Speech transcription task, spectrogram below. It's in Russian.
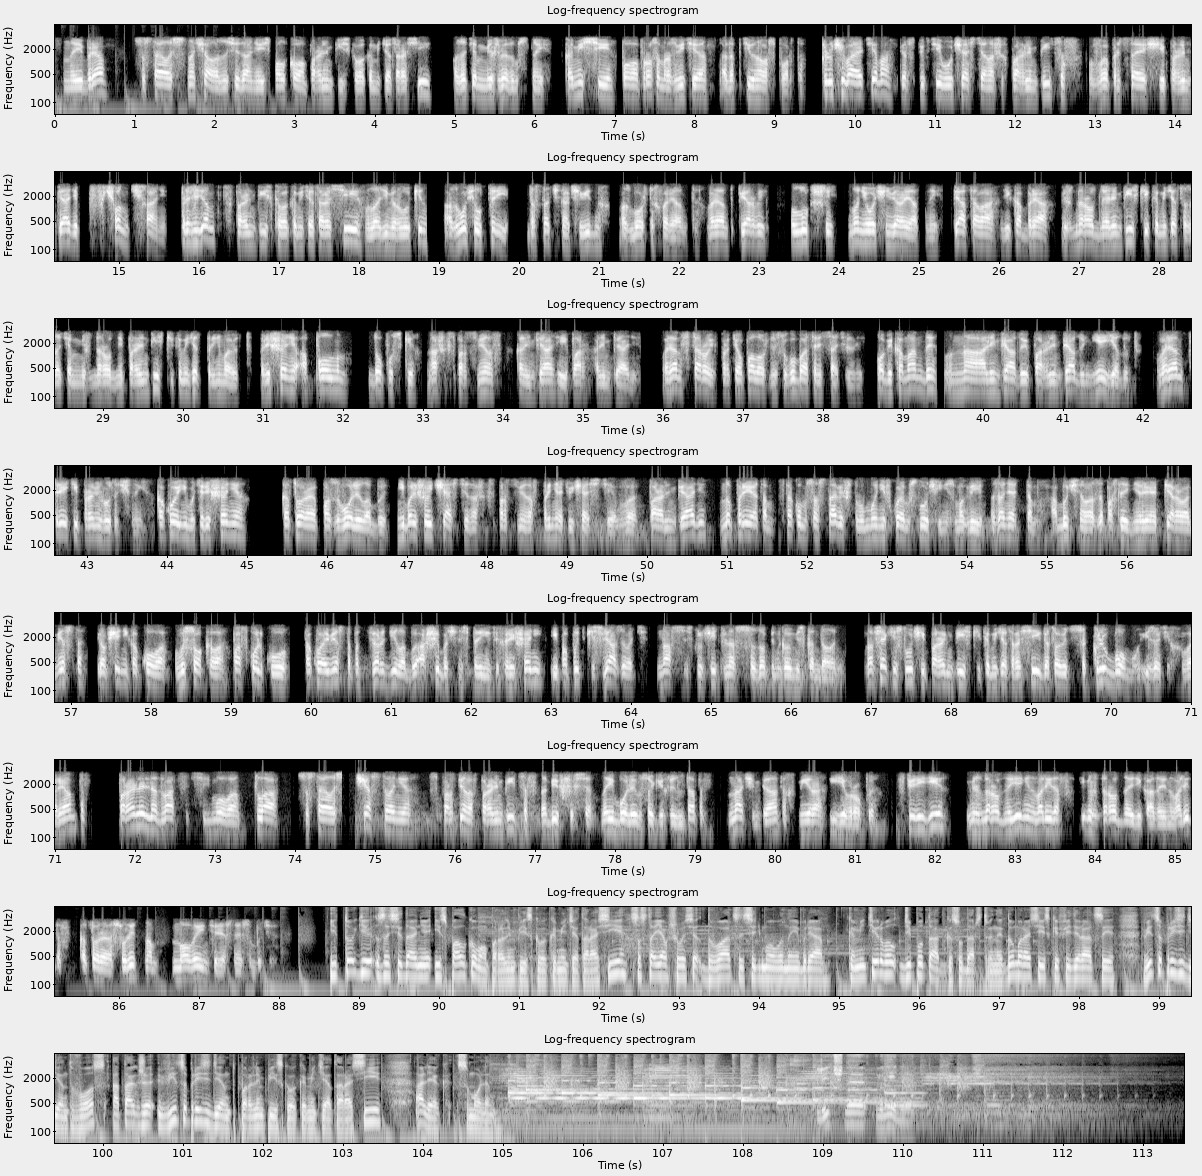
ноября состоялось сначала заседание исполкома Паралимпийского комитета России, а затем межведомственной комиссии по вопросам развития адаптивного спорта. Ключевая тема – перспектива участия наших паралимпийцев в предстоящей Паралимпиаде в Чончхане. Президент Паралимпийского комитета России Владимир Лукин озвучил три достаточно очевидных возможных варианта. Вариант первый лучший, но не очень вероятный. 5 декабря Международный Олимпийский комитет, а затем Международный Паралимпийский комитет принимают решение о полном допуске наших спортсменов к Олимпиаде и Паралимпиаде. Вариант второй, противоположный, сугубо отрицательный. Обе команды на Олимпиаду и Паралимпиаду не едут. Вариант третий, промежуточный. Какое-нибудь решение которая позволила бы небольшой части наших спортсменов принять участие в Паралимпиаде, но при этом в таком составе, чтобы мы ни в коем случае не смогли занять там обычного за последнее время первого места и вообще никакого высокого, поскольку такое место подтвердило бы ошибочность принятых решений и попытки связывать нас исключительно с допинговыми скандалами. На всякий случай Паралимпийский комитет России готовится к любому из этих вариантов. Параллельно 27 числа состоялось чествование спортсменов-паралимпийцев, добившихся наиболее высоких результатов на чемпионатах мира и Европы. Впереди Международный день инвалидов и Международная декада инвалидов, которая сулит нам новые интересные события. Итоги заседания исполкома Паралимпийского комитета России, состоявшегося 27 ноября, комментировал депутат Государственной Думы Российской Федерации, вице-президент ВОЗ, а также вице-президент Паралимпийского комитета России Олег Смолин. Личное мнение.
